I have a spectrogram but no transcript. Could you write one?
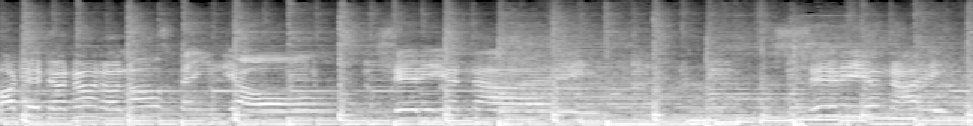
Or did another lost angel? City of night, city of night,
